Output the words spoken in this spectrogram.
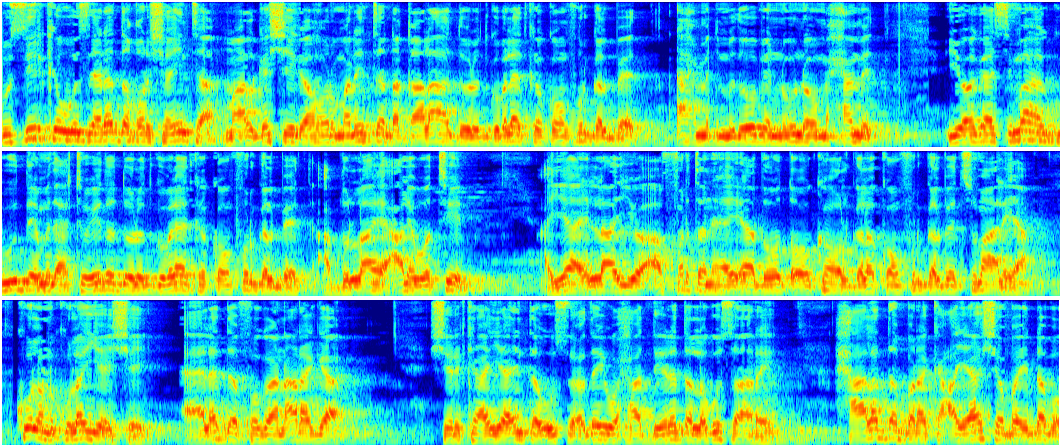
wasiirka wasaaradda qorsheynta maalgashiga horumarinta dhaqaalaha dowlad goboleedka koonfur galbeed axmed madoobe nuunow maxamed iyo agaasimaha guud ee madaxtooyada dowlad goboleedka koonfur galbeed cabdulaahi cali watiin ayaa ilaa iyo afartan hay'adood oo ka howlgala koonfur galbeed soomaaliya kulan kula yeeshay aaladda fogaan aragga. Shirka ayaa inta uu socday waxaa diiradda lagu saaray xaaladda barakacayaasha baydhabo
